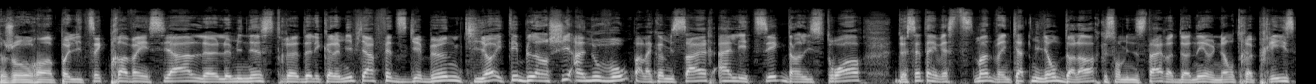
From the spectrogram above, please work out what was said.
Toujours en politique provinciale, le ministre de l'économie, Pierre Fitzgibbon, qui a été blanchi à nouveau par la commissaire à l'éthique dans l'histoire de cet investissement de 24 millions de dollars que son ministère a donné à une entreprise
